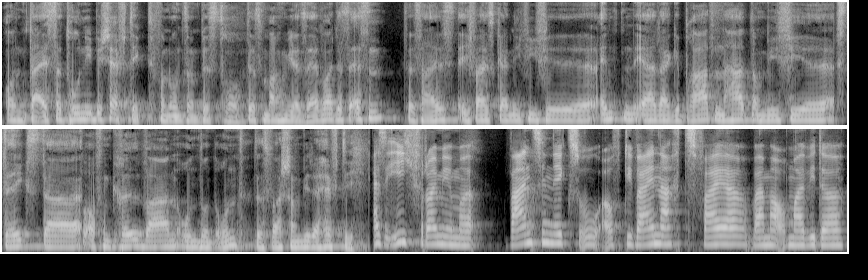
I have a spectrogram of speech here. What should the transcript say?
Und da ist der Toni beschäftigt von unserem Bistro. Das machen wir selber, das Essen. Das heißt, ich weiß gar nicht, wie viel Enten er da gebraten hat und wie viel Steaks da auf dem Grill waren und, und, und. Das war schon wieder heftig. Also ich freue mich immer wahnsinnig so auf die Weihnachtsfeier, weil man auch mal wieder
